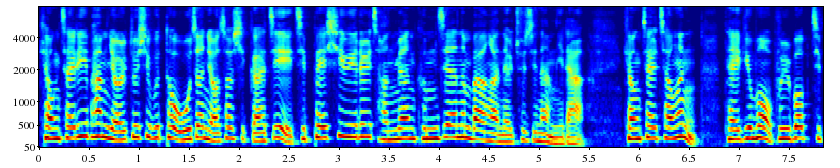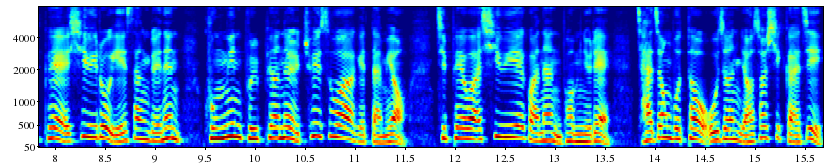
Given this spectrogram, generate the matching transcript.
경찰이 밤 12시부터 오전 6시까지 집회 시위를 전면 금지하는 방안을 추진합니다. 경찰청은 대규모 불법 집회 시위로 예상되는 국민 불편을 최소화하겠다며 집회와 시위에 관한 법률에 자정부터 오전 6시까지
